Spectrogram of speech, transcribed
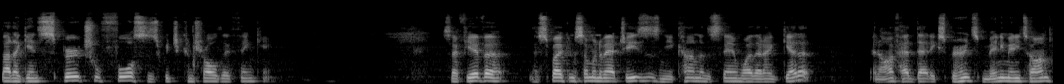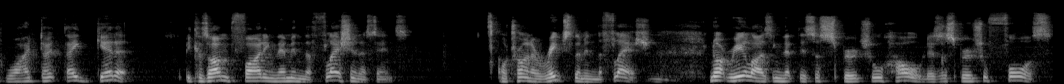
but against spiritual forces which control their thinking. So if you ever have spoken to someone about Jesus and you can't understand why they don't get it, and I've had that experience many, many times, why don't they get it? Because I'm fighting them in the flesh, in a sense, or trying to reach them in the flesh, mm. not realizing that there's a spiritual hold, there's a spiritual force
